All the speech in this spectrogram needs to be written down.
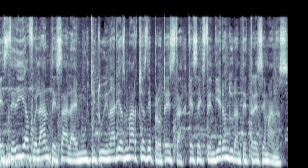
Este día fue la antesala de multitudinarias marchas de protesta que se extendieron durante tres semanas.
